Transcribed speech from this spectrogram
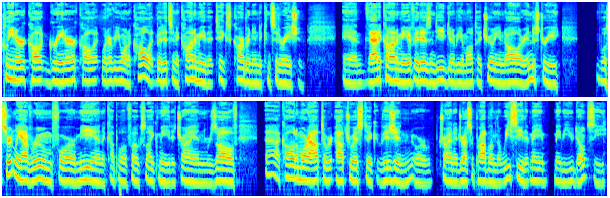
cleaner, call it greener, call it whatever you want to call it, but it's an economy that takes carbon into consideration. And that economy, if it is indeed going to be a multi trillion dollar industry, will certainly have room for me and a couple of folks like me to try and resolve uh, call it a more altruistic vision or try and address a problem that we see that may maybe you don't see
